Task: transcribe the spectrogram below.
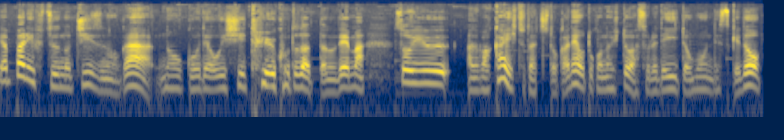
やっぱり普通のチーズの方が濃厚で美味しいということだったのでまあそういうあの若い人たちとかね男の人はそれでいいと思うんですけど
